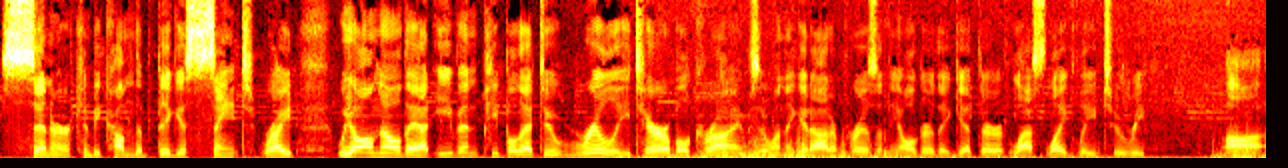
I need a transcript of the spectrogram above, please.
sinner can become the biggest saint, right? We all know that even people that do really terrible crimes, and when they get out of prison, the older they get, they're less likely to re, uh,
